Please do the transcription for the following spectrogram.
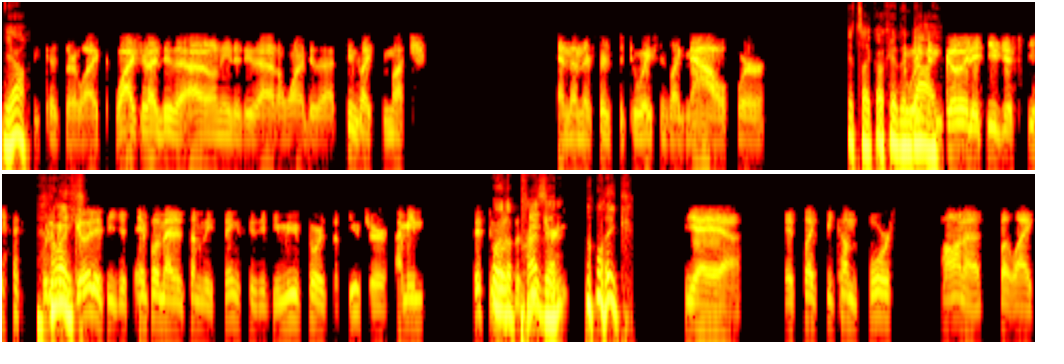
Yeah, because they're like, why should I do that? I don't need to do that. I don't want to do that. It seems like too much. And then there's certain situations like now where it's like okay, it then would have die. been good if you just yeah, would have Like- been good if you just implemented some of these things because if you move towards the future, I mean, this Or was the present. like Yeah, yeah, yeah. It's like become forced upon us, but like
